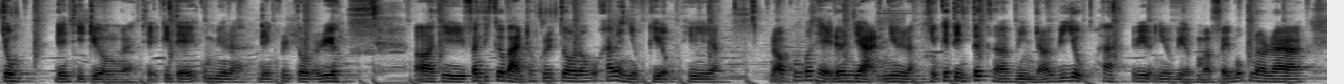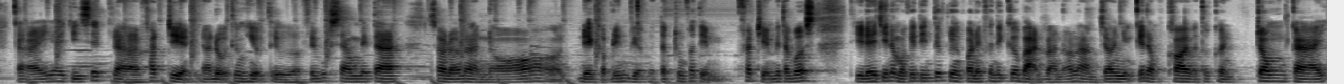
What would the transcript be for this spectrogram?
chung đến thị trường à, thể kinh tế cũng như là đến crypto nói riêng. À, thì phân tích cơ bản trong crypto nó cũng khá là nhiều kiểu thì à, nó cũng có thể đơn giản như là những cái tin tức ha, mình nói ví dụ ha ví dụ như việc mà Facebook nó ra cái chính sách là phát triển là đổi thương hiệu từ Facebook sang Meta sau đó là nó đề cập đến việc là tập trung phát triển phát triển Metaverse. Thì đây chính là một cái tin tức liên quan đến phân tích cơ bản và nó làm cho những cái đồng coin và token trong cái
